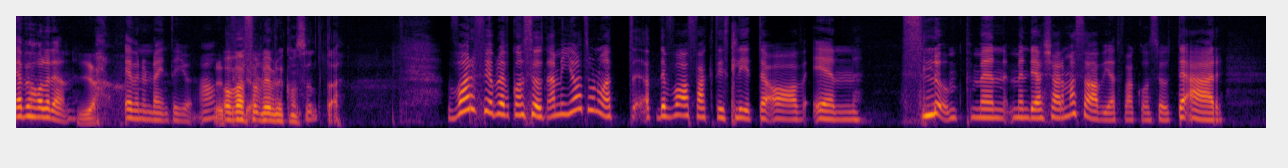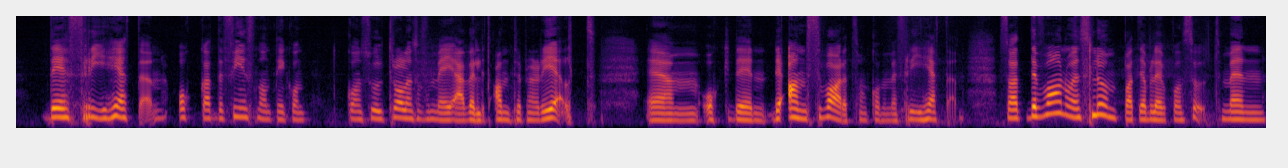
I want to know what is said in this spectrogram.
Jag behåller den, Ja, även under intervjun. Ja. Och varför jag. blev du konsult då? Varför jag blev konsult? Nej, men jag tror nog att, att det var faktiskt lite av en slump. Men, men det jag charmas av i att vara konsult, det är, det är friheten. Och att det finns någonting i kon konsultrollen som för mig är väldigt entreprenöriellt. Ehm, och det, det ansvaret som kommer med friheten. Så att det var nog en slump att jag blev konsult. Men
